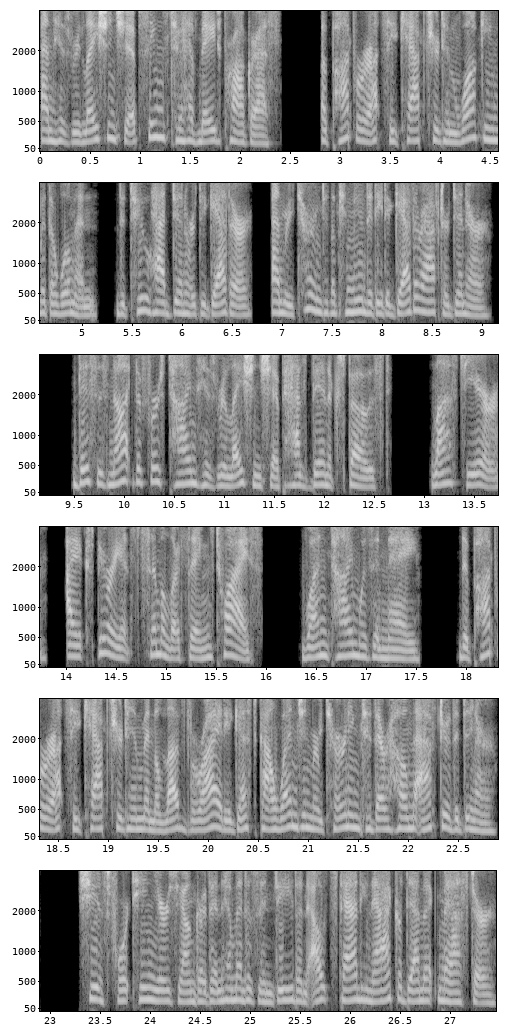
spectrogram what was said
and his relationship seems to have made progress. A paparazzi captured him walking with a woman, the two had dinner together, and returned to the community together after dinner. This is not the first time his relationship has been exposed. Last year, I experienced similar things twice. One time was in May. The paparazzi captured him and the Love Variety guest Gao Wenjin returning to their home after the dinner. She is 14 years younger than him and is indeed an outstanding academic master.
